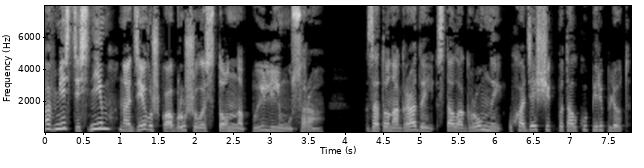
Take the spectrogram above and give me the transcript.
а вместе с ним на девушку обрушилась тонна пыли и мусора. Зато наградой стал огромный, уходящий к потолку переплет,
